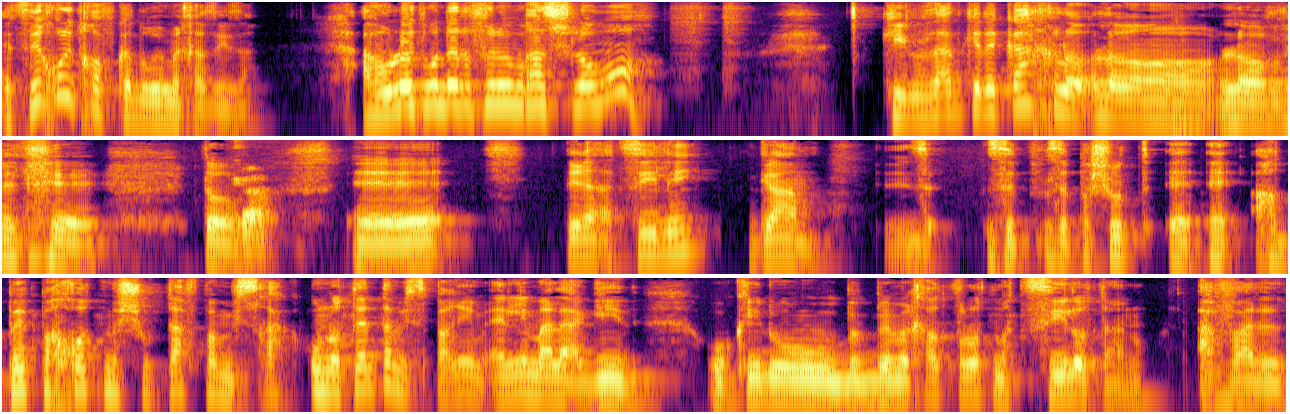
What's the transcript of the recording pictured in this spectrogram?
הצליחו לדחוף כדורים לחזיזה אבל הוא לא התמודד אפילו עם רז שלמה כאילו זה עד כדי כך לא לא לא עובד אה, טוב. כן. אה, תראה אצילי גם זה, זה, זה פשוט אה, אה, הרבה פחות משותף במשחק הוא נותן את המספרים אין לי מה להגיד הוא כאילו במרחב כפולות מציל אותנו אבל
